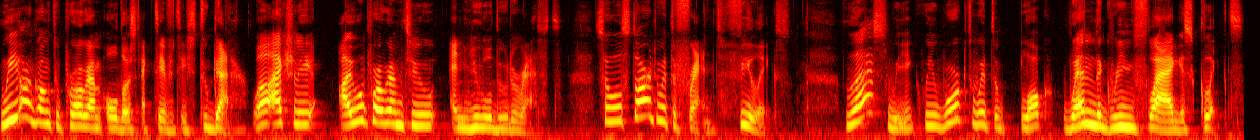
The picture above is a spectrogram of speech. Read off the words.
We are going to program all those activities together. Well, actually, I will program two and you will do the rest. So we'll start with the friend, Felix. Last week, we worked with the block when the green flag is clicked.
